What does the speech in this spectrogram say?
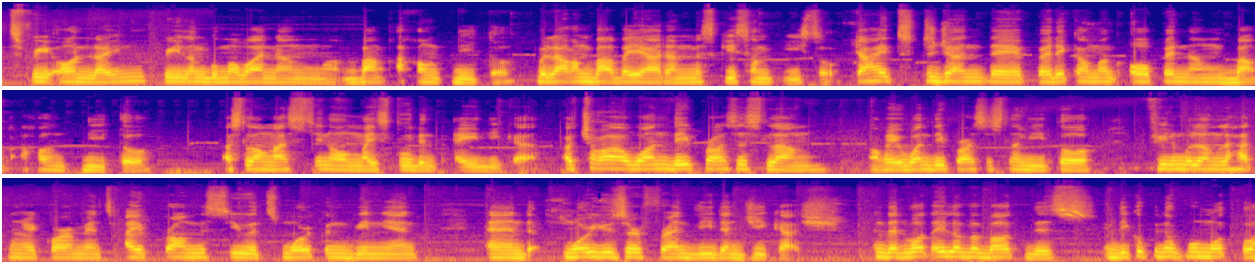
it's free online, free lang gumawa ng bank account dito. Wala kang babayaran maski 10 piso. Kahit estudyante, pwede kang mag-open ng bank account dito as long as you know may student ID ka. At saka one day process lang. Okay, one day process lang dito feel mo lang lahat ng requirements, I promise you it's more convenient and more user-friendly than GCash. And then what I love about this, hindi ko pinopromote to.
